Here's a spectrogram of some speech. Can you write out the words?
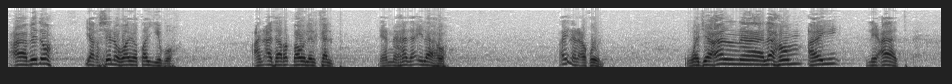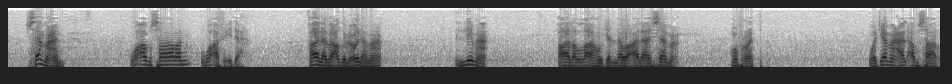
عابده يغسله ويطيبه عن أثر بول الكلب لأن هذا إلهه. أين العقول؟ وجعلنا لهم أي لعاد سمعا وأبصارا وأفئدة. قال بعض العلماء لما قال الله جل وعلا سمع مفرد وجمع الأبصار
